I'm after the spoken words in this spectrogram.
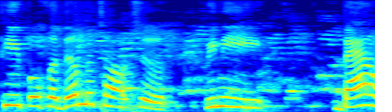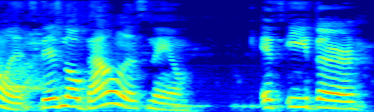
people for them to talk to. We need balance. There's no balance now it's either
